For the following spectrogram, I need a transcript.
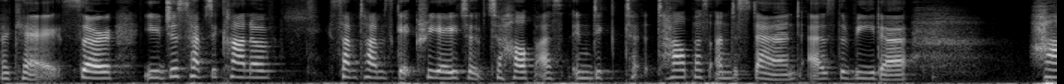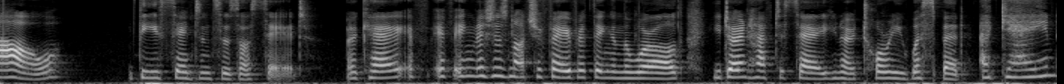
Okay, so you just have to kind of sometimes get creative to help us to help us understand as the reader how these sentences are said okay? If, if English is not your favorite thing in the world, you don't have to say, you know, Tori whispered again.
